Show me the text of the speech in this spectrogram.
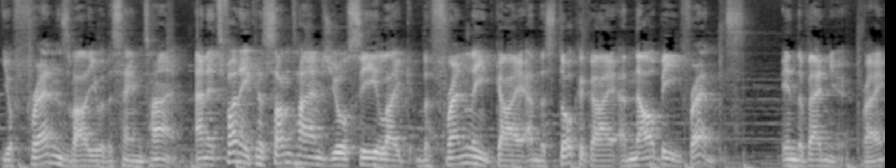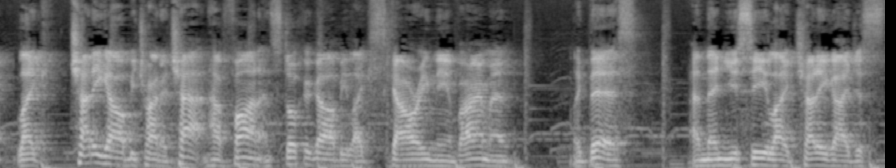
your friend's value at the same time. And it's funny because sometimes you'll see like the friendly guy and the stalker guy and they'll be friends in the venue, right? Like chatty guy will be trying to chat and have fun and stalker guy will be like scouring the environment like this. And then you see like chatty guy just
